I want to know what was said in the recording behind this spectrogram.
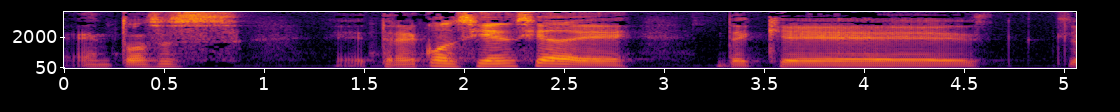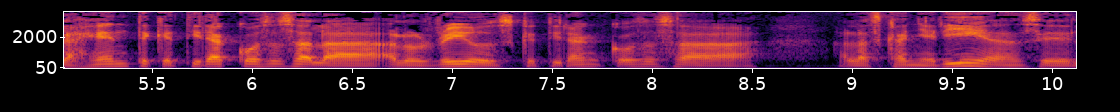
Entonces, eh, tener conciencia de, de, que la gente que tira cosas a, la, a los ríos, que tiran cosas a, las cañerías, eh,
